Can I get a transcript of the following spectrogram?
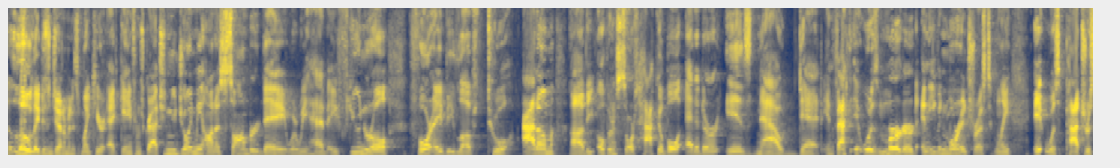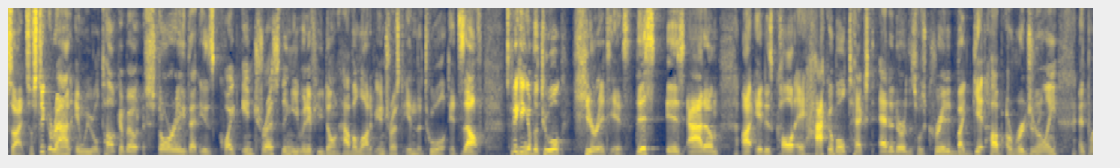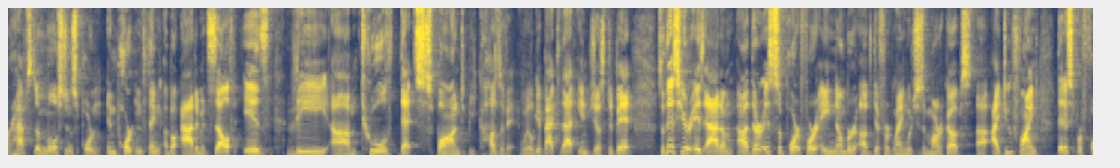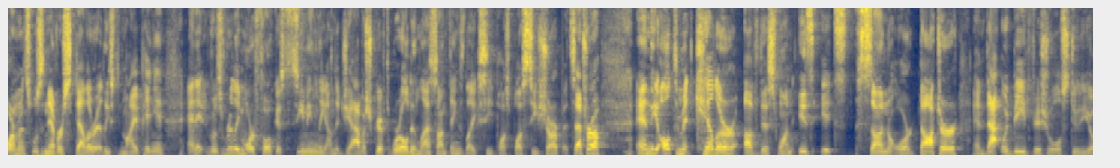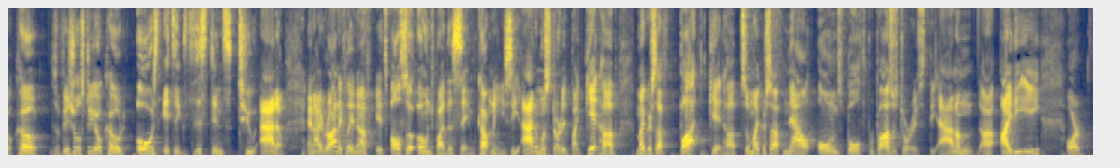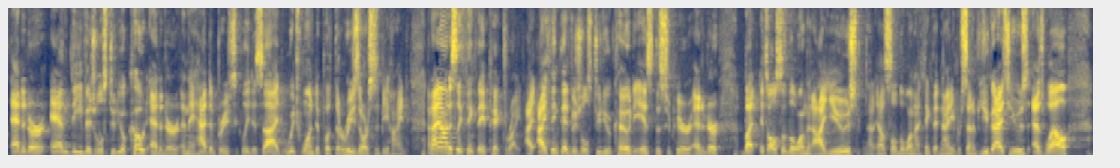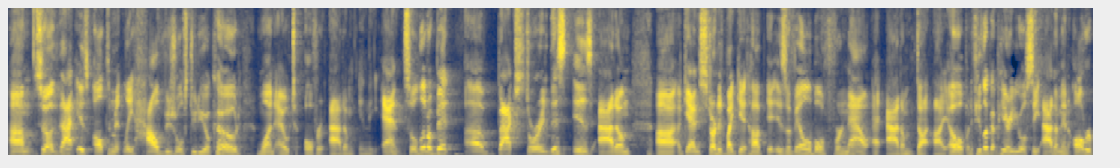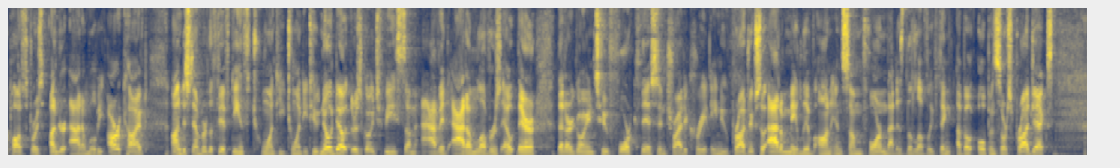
Hello, ladies and gentlemen. It's Mike here at Game From Scratch, and you join me on a somber day where we have a funeral for a beloved tool. Atom, uh, the open source hackable editor, is now dead. In fact, it was murdered, and even more interestingly, it was patricide. So stick around, and we will talk about a story that is quite interesting, even if you don't have a lot of interest in the tool itself. Speaking of the tool, here it is. This is Atom. Uh, it is called a hackable text editor. This was created by GitHub originally, and perhaps the most important, important thing about Atom itself is the um, tools that spawned because of it. And we'll get back to that in just a bit. So this here is Atom. Uh, there is support for a number of different languages and markups. Uh, I do find that its performance was never stellar, at least in my opinion, and it was really more focused seemingly on the JavaScript world and less on things like C++, C Sharp, etc. And the ultimate killer of this one is its son or daughter, and that would be Visual Studio Code. So Visual Studio Code owes its existence to Atom. And ironically enough, it's also owned by the same company. You see, Atom was started by GitHub. Microsoft bought GitHub, so Microsoft now owns both repositories, the Atom uh, IDE or editor and the Visual Studio Code editor, and they had to basically decide which one to put their resources behind. And I honestly think they picked right. I, I think that Visual Studio Code is the superior editor, but it's also the one that I use, and also the one I think that 90% of you guys use as well. Um, so that is ultimately how Visual Studio Code won out over Atom in the end. So a little bit of backstory. This is Atom. Uh, again, started by GitHub. It is available for now at atom.io. But if you look up here, you will see Atom and all repositories under Atom will be archived on December the 15th, 2022. No doubt there's going to be some avid Atom lovers out there that are going to fork this and try to create a new project. So Atom may live on in some form. That is the lovely thing about open source projects.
